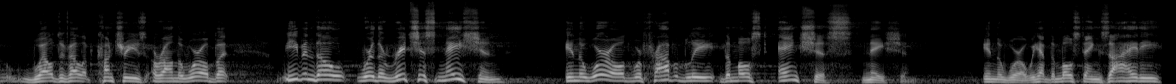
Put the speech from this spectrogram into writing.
well developed countries around the world. But even though we're the richest nation in the world, we're probably the most anxious nation in the world. We have the most anxiety,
